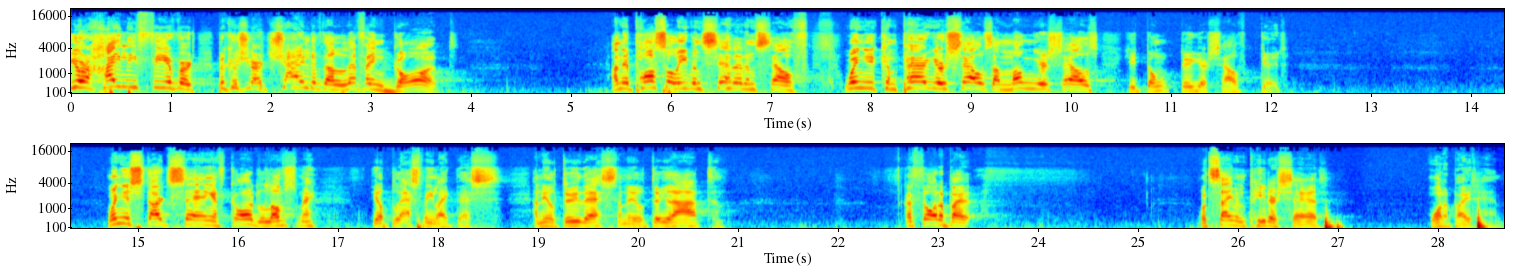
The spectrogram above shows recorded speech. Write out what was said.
You're highly favored because you're a child of the living God. And the apostle even said it himself when you compare yourselves among yourselves, you don't do yourself good. When you start saying, if God loves me, he'll bless me like this and he'll do this and he'll do that. I thought about what Simon Peter said. What about him?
